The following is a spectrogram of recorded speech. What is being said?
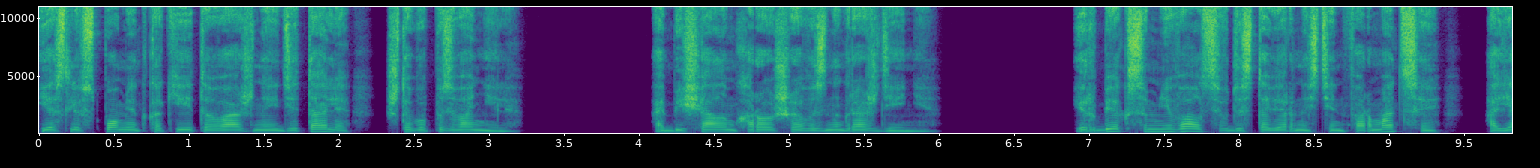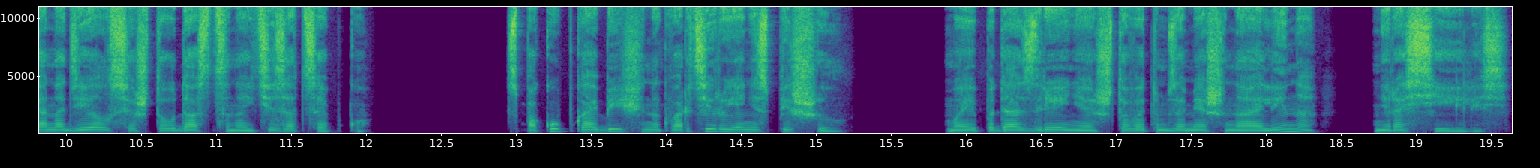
если вспомнят какие-то важные детали, чтобы позвонили. Обещал им хорошее вознаграждение. Ирбек сомневался в достоверности информации, а я надеялся, что удастся найти зацепку. С покупкой обещанной квартиры я не спешил. Мои подозрения, что в этом замешана Алина, не рассеялись.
